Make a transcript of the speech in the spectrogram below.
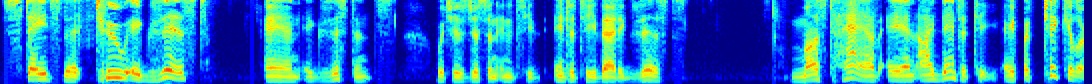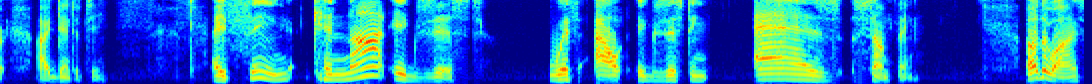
states that to exist and existence, which is just an entity, entity that exists, must have an identity, a particular identity. A thing cannot exist without existing as something. Otherwise,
